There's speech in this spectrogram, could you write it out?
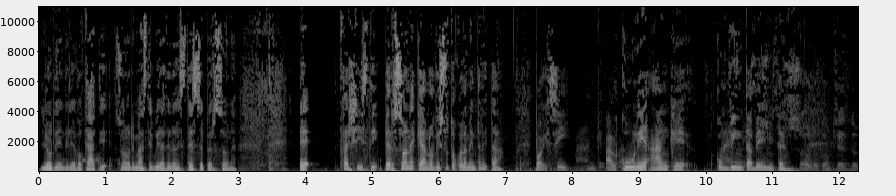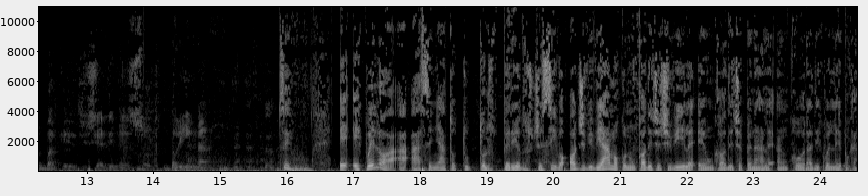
gli ordini degli avvocati sono rimasti guidati dalle stesse persone. E fascisti, persone che hanno vissuto quella mentalità. Poi sì, alcuni anche convintamente. Solo concetto Barchesi si è dimesso prima. Sì, e, e quello ha, ha, segnato tutto il periodo successivo. Oggi viviamo con un codice civile e un codice penale ancora di quell'epoca.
